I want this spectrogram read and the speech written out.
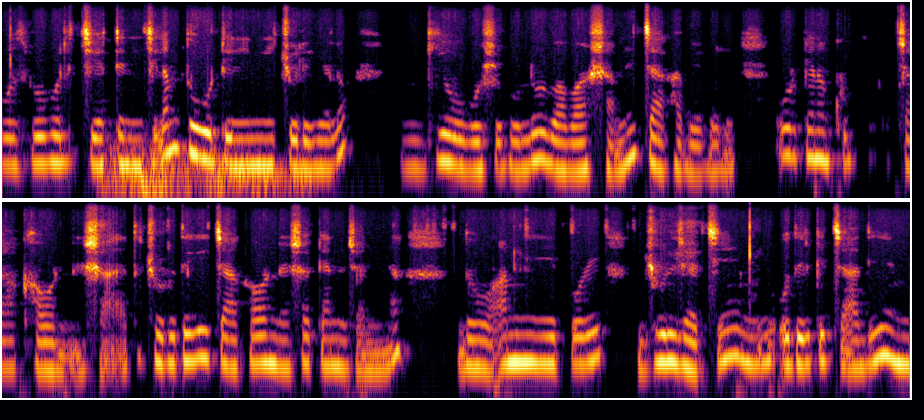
বসবো বলে চেয়ারটা নিয়েছিলাম, তো ও টেনে নিয়ে চলে গেল। গিয়ে ও বসে বলল, ওর বাবার সামনে চা খাবে বলে। ওর কেন খুব চা খাওয়ার নেশা? এত ছোট থেকেই চা খাওয়ার নেশা কেন জানি না। তো আমি এরপরে ঝুল ঝাড়ছি, আমি ওদেরকে চা দিয়ে আমি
